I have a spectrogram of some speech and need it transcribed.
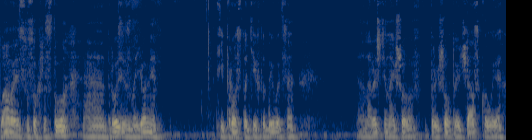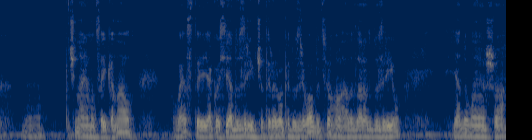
Слава Ісусу Христу, Е, друзі, знайомі і просто ті, хто дивиться. Е, Нарешті знайшов, прийшов той час, коли е, починаємо цей канал вести. Якось я дозрів, 4 роки дозрівав до цього, але зараз дозрів. Я думаю, що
